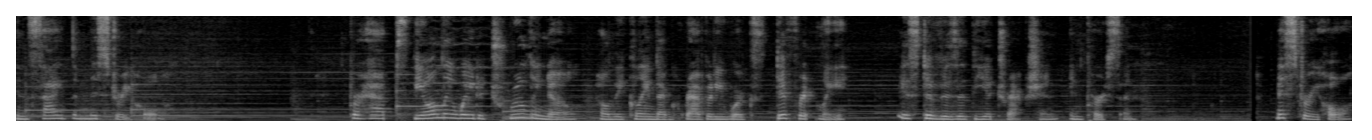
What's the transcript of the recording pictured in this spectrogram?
inside the mystery hole. Perhaps the only way to truly know how they claim that gravity works differently is to visit the attraction in person. Mystery Hole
